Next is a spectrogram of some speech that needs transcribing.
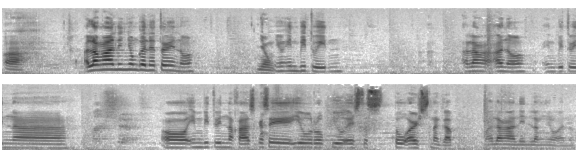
Ah, Alanganin yung ganito eh, no? yung Yung in between. Alang ano, in between na Oh, in between na cast kasi Europe, US tas 2 hours na gap. Alanganin lang yung ano.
